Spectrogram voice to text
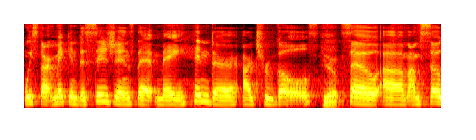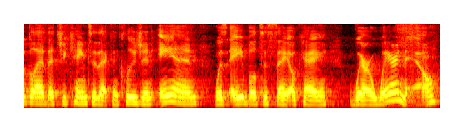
we start making decisions that may hinder our true goals. Yep. So um, I'm so glad that you came to that conclusion and was able to say, say, okay, we're aware now.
